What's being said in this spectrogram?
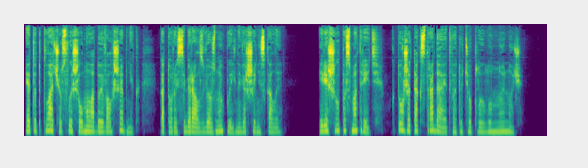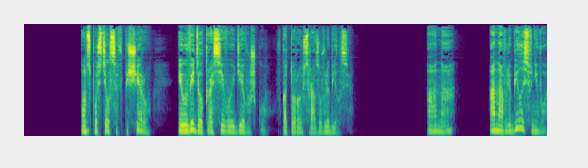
Этот плач услышал молодой волшебник, который собирал звездную пыль на вершине скалы, и решил посмотреть, кто же так страдает в эту теплую лунную ночь. Он спустился в пещеру и увидел красивую девушку, в которую сразу влюбился. А она? Она влюбилась в него?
